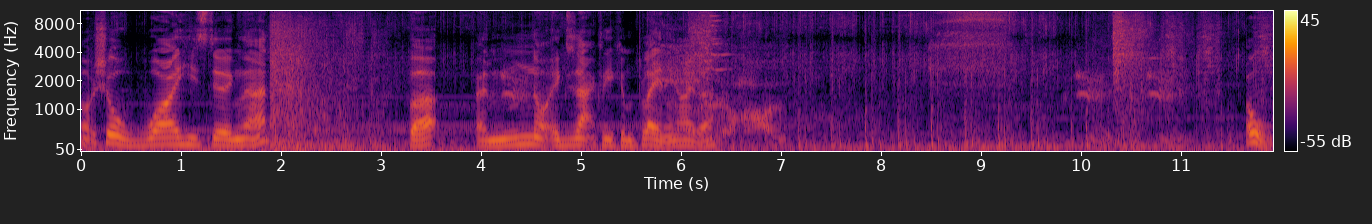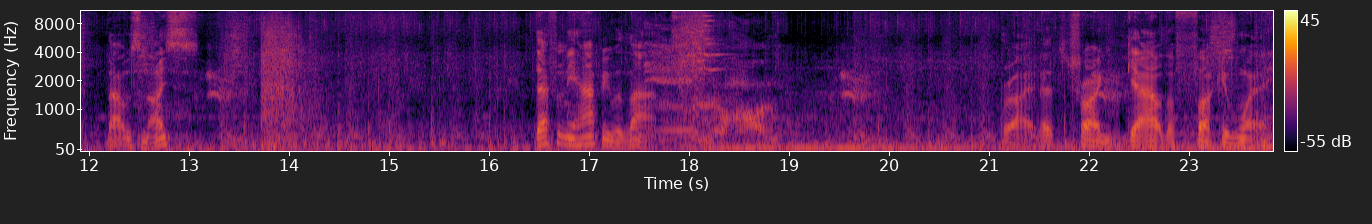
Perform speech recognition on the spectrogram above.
Not sure why he's doing that. But I'm not exactly complaining either. Oh, that was nice. Definitely happy with that. Right, let's try and get out the fucking way.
